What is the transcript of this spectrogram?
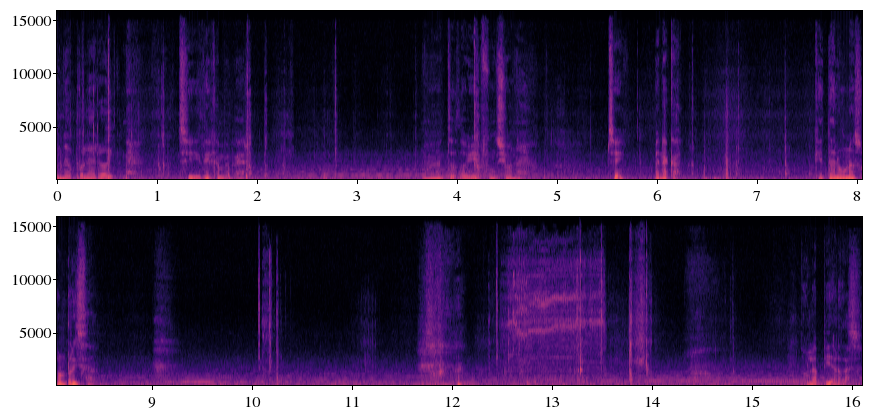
Una Polaroid. Sí, déjame ver. Ah, todavía funciona. Sí, ven acá. ¿Qué tal una sonrisa? No la pierdas.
